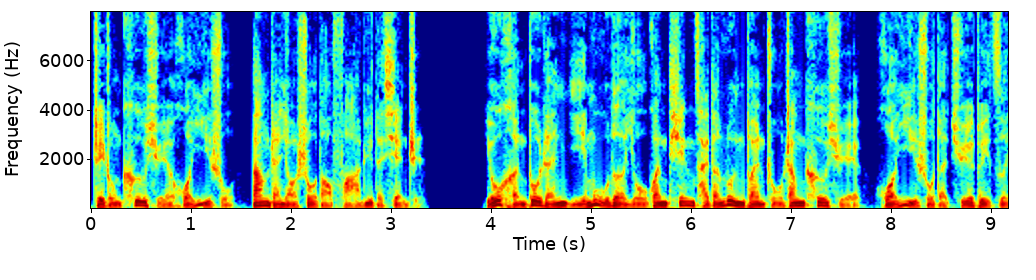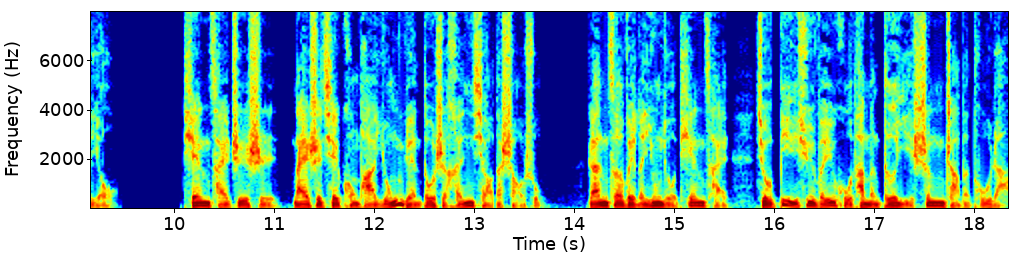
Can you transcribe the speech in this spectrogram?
这种科学或艺术当然要受到法律的限制。有很多人以穆勒有关天才的论断主张科学或艺术的绝对自由。天才之士乃是且恐怕永远都是很小的少数。然则为了拥有天才，就必须维护他们得以生长的土壤。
